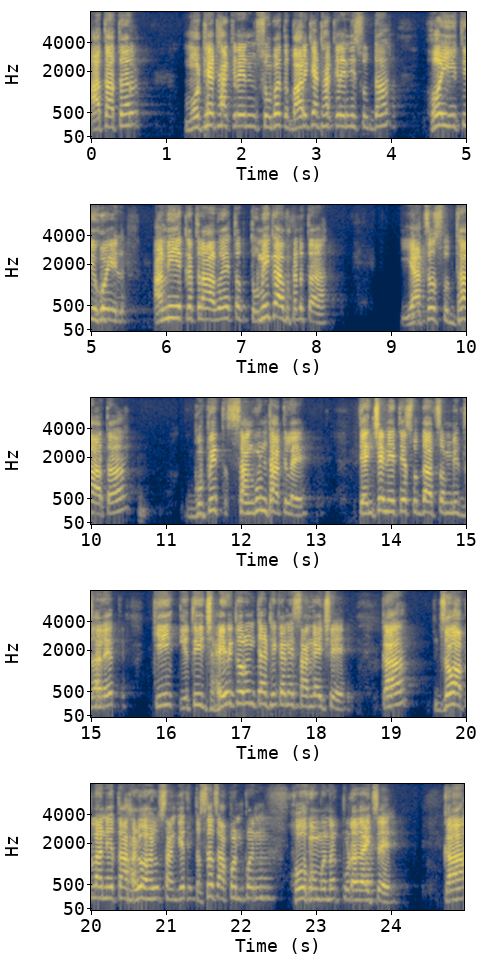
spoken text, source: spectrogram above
आता तर मोठ्या ठाकरेंसोबत बारक्या ठाकरेंनी सुद्धा होय इति होईल आम्ही एकत्र आलोय तर तुम्ही का भांडता? याच सुद्धा आता गुपित सांगून टाकलंय. त्यांचे नेते सुद्धा अचंबित झालेत की युती जाहीर करून त्या ठिकाणी सांगायचे. का? जो आपला नेता हळूहळू सांगेल तसंच आपण पण हो हो म्हणत पुढे जायचंय. का?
